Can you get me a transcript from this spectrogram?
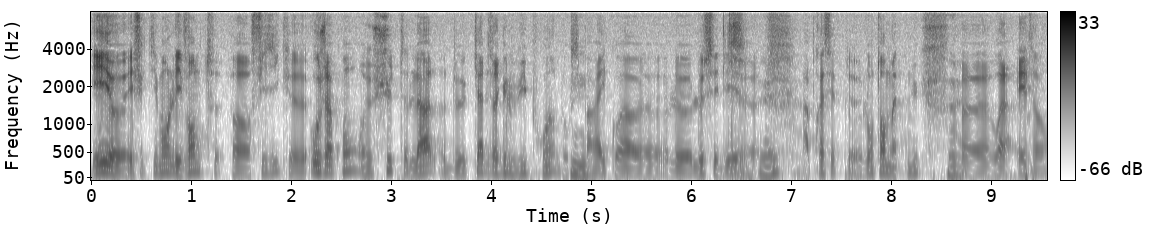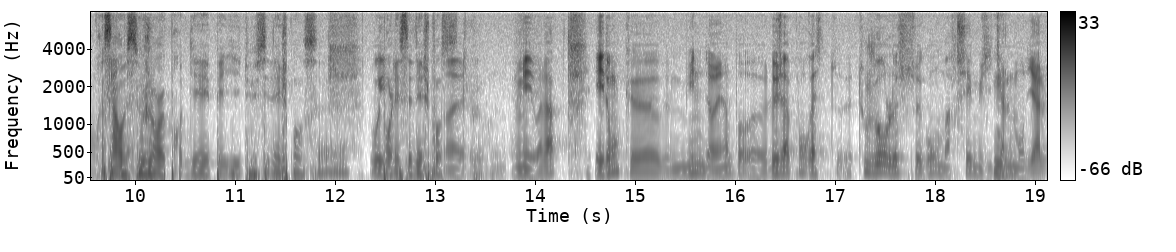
Et effectivement, les ventes physiques au Japon chutent là de 4,8 points. Donc c'est Mm. pareil, quoi. le, le CD, Ouais. après euh, longtemps maintenu, Ouais. voilà. est en- Après, ça reste toujours le premier pays du CD, je pense. Oui. Pour les CD, je pense. Mais voilà. Et donc, mine de rien, pour, le Japon reste toujours le second marché musical Mm. mondial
